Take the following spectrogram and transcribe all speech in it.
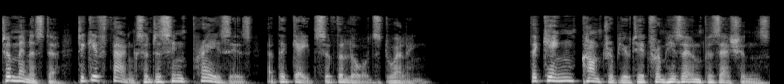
to minister, to give thanks and to sing praises at the gates of the Lord's dwelling. The king contributed from his own possessions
